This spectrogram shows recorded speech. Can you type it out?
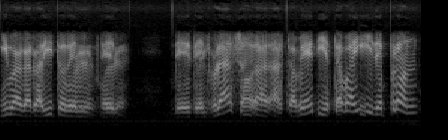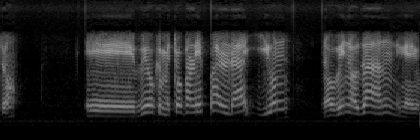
Iba agarradito del, del, de- del brazo a- hasta ver y estaba ahí y de pronto eh, veo que me tocan la espalda y un noveno dan, eh,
